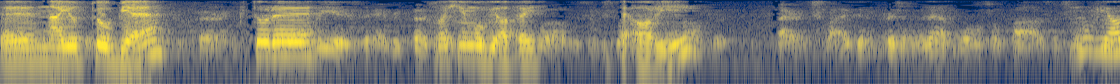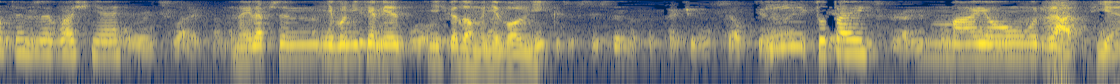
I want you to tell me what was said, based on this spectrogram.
y, na YouTubie, który właśnie mówi o tej teorii. Mówi o tym, że właśnie najlepszym niewolnikiem jest nieświadomy niewolnik. I tutaj mają rację.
